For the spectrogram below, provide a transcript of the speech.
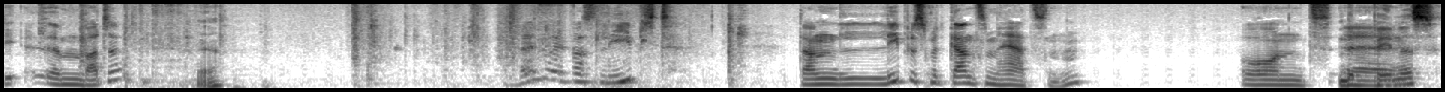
Die, ähm, warte. Ja. Wenn du etwas liebst, dann lieb es mit ganzem Herzen. Und Mit äh, Penis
